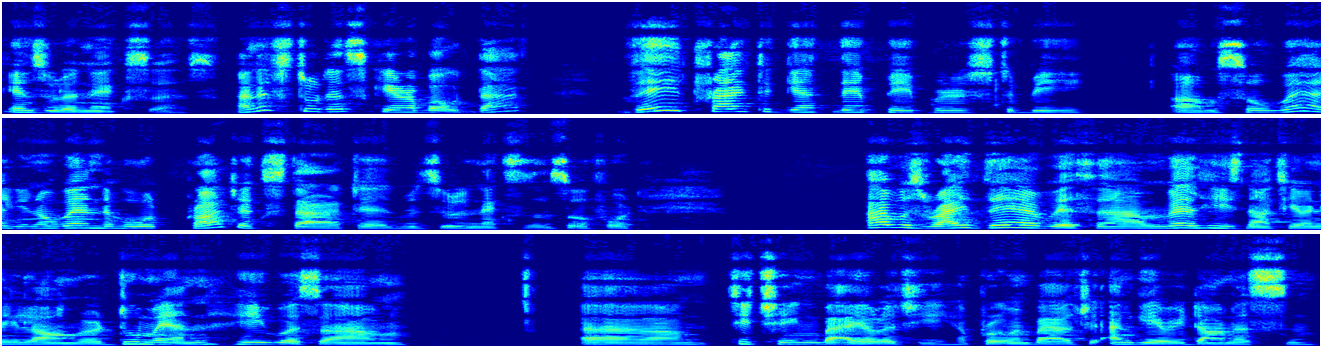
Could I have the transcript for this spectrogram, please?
in XULAneXUS. And if students care about that, they try to get their papers to be um, so well. You know, when the whole project started with XULAneXUS and so forth, I was right there with, um, well, he's not here any longer. Dumen, he was um, um, teaching biology, a program in biology, and Gary Donaldson,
